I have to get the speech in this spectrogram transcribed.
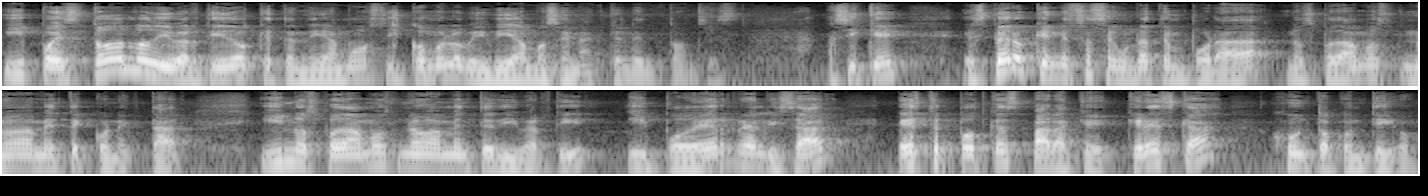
y pues todo lo divertido que tendríamos y cómo lo vivíamos en aquel entonces. Así que espero que en esta segunda temporada nos podamos nuevamente conectar y nos podamos nuevamente divertir y poder realizar este podcast para que crezca junto contigo.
